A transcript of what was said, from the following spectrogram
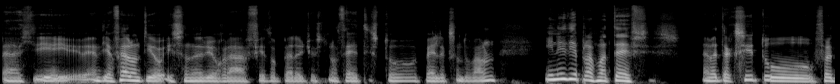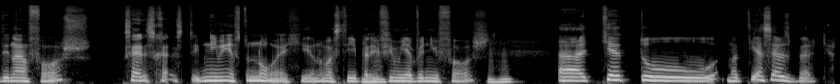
έχει ενδιαφέρον ότι οι σεναριογράφοι εδώ πέρα και ο σκηνοθέτης το επέλεξαν να το βάλουν, είναι οι διαπραγματεύσεις ε, μεταξύ του Φερντινάν Φως. Ξέρεις, στη μνήμη αυτού έχει ονομαστεί η περίφημη Avenue Φως και του Ματίας Ερσμπέργκερ.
